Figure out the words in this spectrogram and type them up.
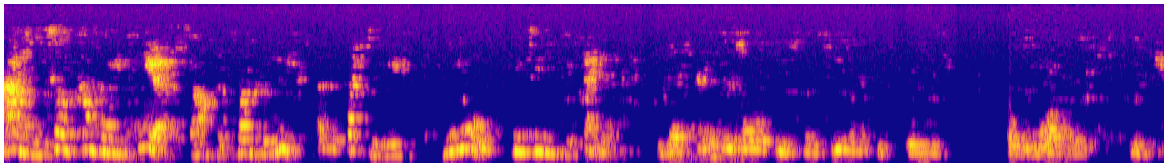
And until companies here start to front the leak and effectively, we all continue to pay. The end result is consumer exchange of water each.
